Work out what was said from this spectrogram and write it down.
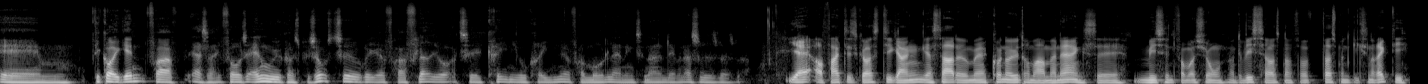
Øhm, det går igen fra, altså i forhold til alle mulige konspirationsteorier, fra flad jord til krigen i Ukraine, og fra månelanding til 9-11 osv. osv. Ja, og faktisk også de gange, jeg startede jo med kun at ytre mig om ernæringsmisinformation, og det viste sig også, når først man gik sådan rigtig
